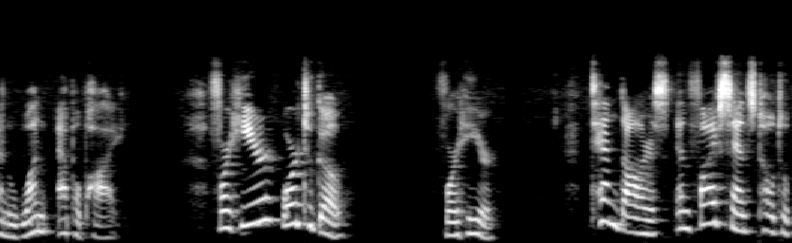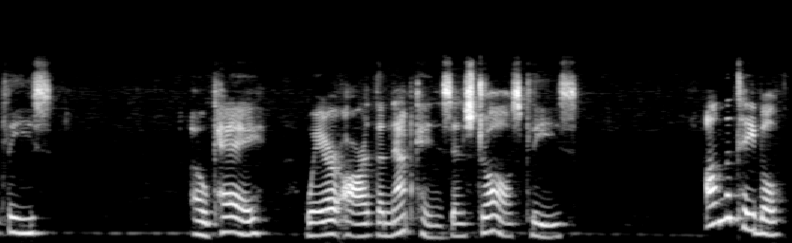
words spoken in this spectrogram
and one apple pie. For here or to go? For here. Ten dollars and five cents total, please. Okay, where are the napkins and straws, please? On the table.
